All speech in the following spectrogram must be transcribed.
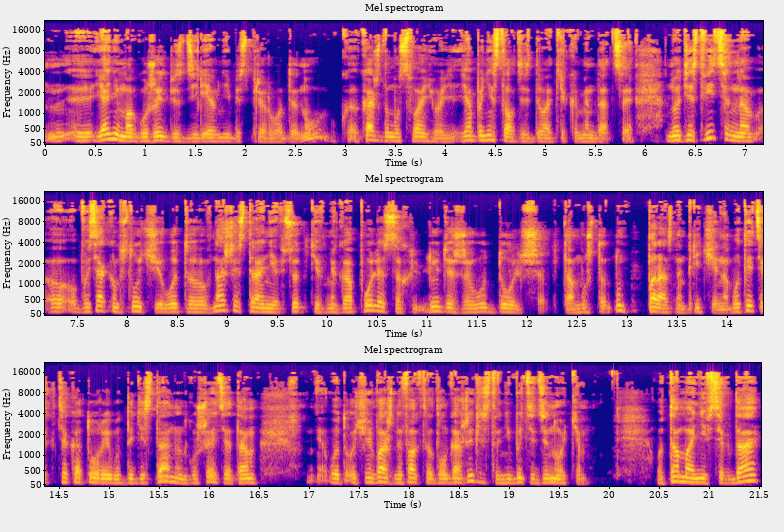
Я не могу жить без деревни, без природы. Ну, каждому свое. Я бы не стал здесь давать рекомендации. Но действительно, во всяком случае, вот в нашей стране все-таки в мегаполисах люди живут дольше, потому что, ну, по разным причинам. Вот эти, те, которые вот Дагестан, Ингушетия, там вот очень важный фактор долгожительства не быть одиноким. Вот там они всегда,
